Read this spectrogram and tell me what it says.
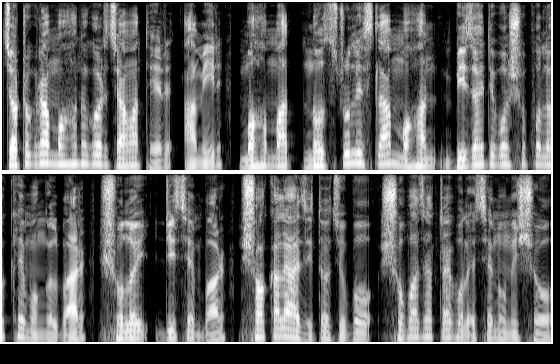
চট্টগ্রাম মহানগর জামাতের আমির মোহাম্মদ নজরুল ইসলাম মহান বিজয় দিবস উপলক্ষে মঙ্গলবার, ষোলোই ডিসেম্বর, সকালে আয়োজিত যুব শোভাযাত্রায় বলেছেন উনিশশো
